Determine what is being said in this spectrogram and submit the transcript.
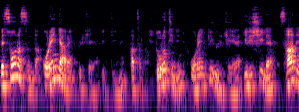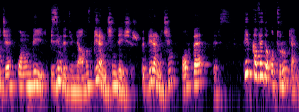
ve sonrasında o rengarenk ülkeye gittiğini hatırlar. Dorothy'nin o renkli ülkeye girişiyle sadece onun değil bizim de dünyamız bir an için değişir ve bir an için oh be deriz. Bir kafede otururken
